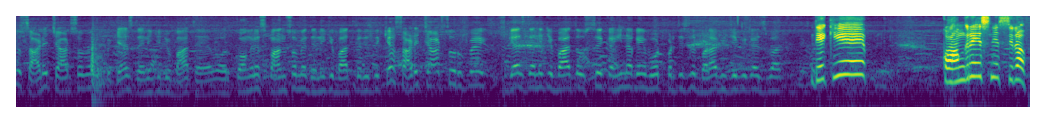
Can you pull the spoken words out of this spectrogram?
जो साढ़े चार सौ में गैस देने की जो बात है और कांग्रेस पाँच सौ में देने की बात करी थी क्या साढ़े चार सौ रुपये गैस देने की बात है? उससे कहीं ना कहीं वोट प्रतिशत बढ़ा बीजेपी का इस बार। देखिए कांग्रेस ने सिर्फ़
